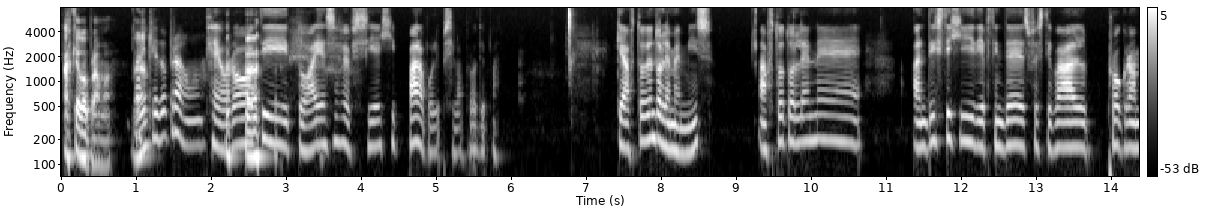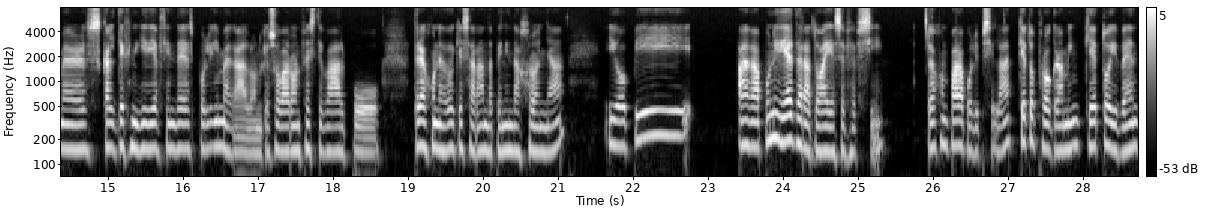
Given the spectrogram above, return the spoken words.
Αρκετό πράγμα. ε. Αρκετό πράγμα. Θεωρώ ότι το ISFFC έχει πάρα πολύ ψηλά πρότυπα. Και αυτό δεν το λέμε εμείς. Αυτό το λένε αντίστοιχοι διευθυντές φεστιβάλ, programmers, καλλιτεχνικοί διευθυντές πολύ μεγάλων και σοβαρών φεστιβάλ που τρέχουν εδώ και 40-50 χρόνια, οι οποίοι αγαπούν ιδιαίτερα το ISFFC. Το έχουν πάρα πολύ ψηλά και το programming και το event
